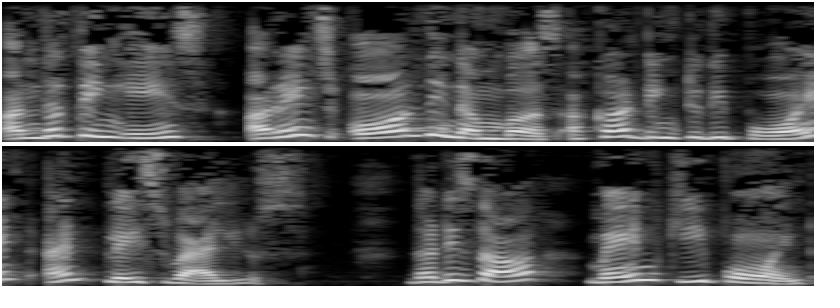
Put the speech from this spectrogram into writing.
Another thing is arrange all the numbers according to the point and place values. That is the main key point.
